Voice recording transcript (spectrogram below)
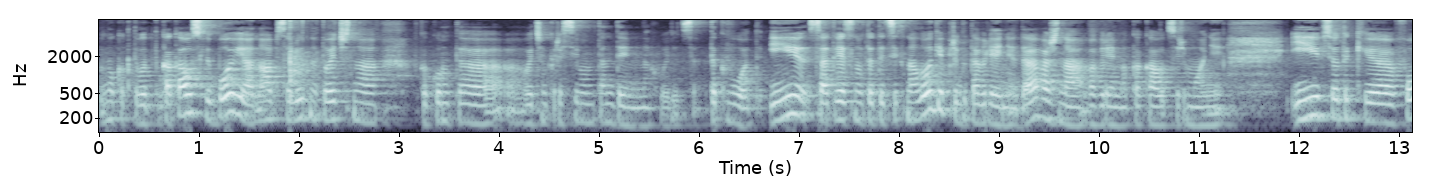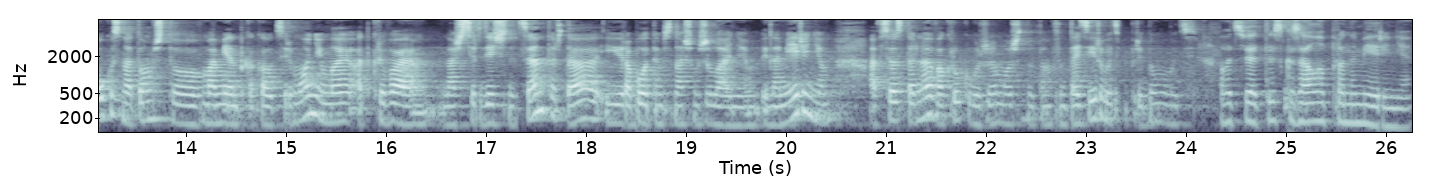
Ну, как-то вот какао с любовью, оно абсолютно точно в каком-то э, очень красивом тандеме находится. Так вот, и, соответственно, вот эта технология приготовления да, важна во время какао-церемонии. И все-таки фокус на том, что в момент какао-церемонии мы открываем наш сердечный центр да, и работаем с нашим желанием и намерением, а все остальное вокруг уже можно там фантазировать, придумывать. А вот, Свет, ты сказала про намерение.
